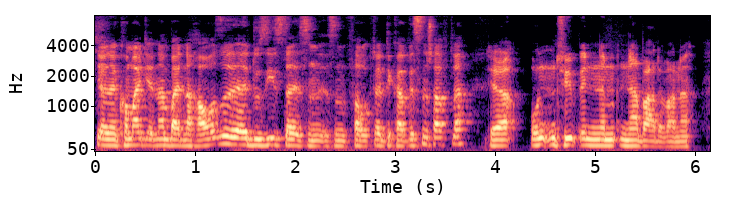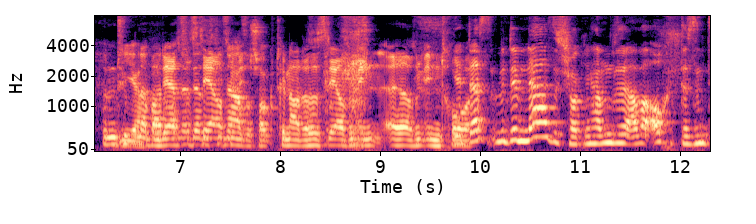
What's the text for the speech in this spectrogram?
Ja, und dann kommen halt die anderen beiden nach Hause. Du siehst, da ist ein, ist ein verrückter, dicker Wissenschaftler. Ja, und ein Typ in, einem- in einer Badewanne. Und ein Typ Ja, in der Und der Badewanne, ist, der, der, sich aus die Nase schockt. Genau, das ist der aus dem, In, äh, aus dem Intro. Ja, das mit dem Naseschocken haben sie aber auch, das, sind,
